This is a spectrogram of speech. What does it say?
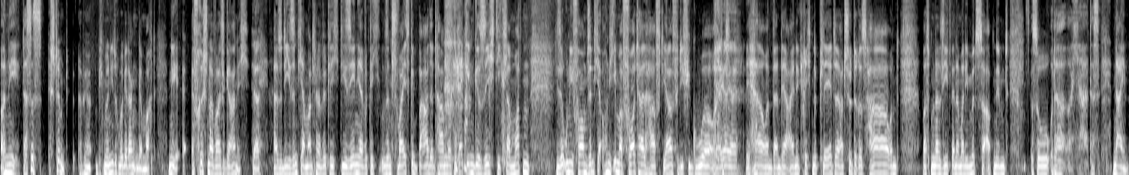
Oh nee, das ist, stimmt, habe ich, hab ich mir nie drüber Gedanken gemacht. Nee, er- erfrischenderweise gar nicht. Ja. Also die sind ja manchmal wirklich, die sehen ja wirklich, sind schweißgebadet, haben noch Dreck im Gesicht, die Klamotten, diese Uniformen sind ja auch nicht immer vorteilhaft, ja, für die Figur. Und, Ja, ja, ja. ja, und dann der eine kriegt eine Pläte, hat schütteres Haar und was man dann sieht, wenn er mal die Mütze abnimmt, so, oder, ja, das, nein,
